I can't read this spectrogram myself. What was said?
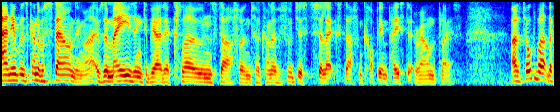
and it was kind of astounding, right? It was amazing to be able to clone stuff and to kind of just select stuff and copy and paste it around the place. I'll talk about the,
